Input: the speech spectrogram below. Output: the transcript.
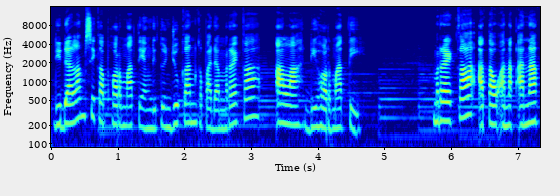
Di dalam sikap hormat yang ditunjukkan kepada mereka, Allah dihormati. Mereka atau anak-anak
